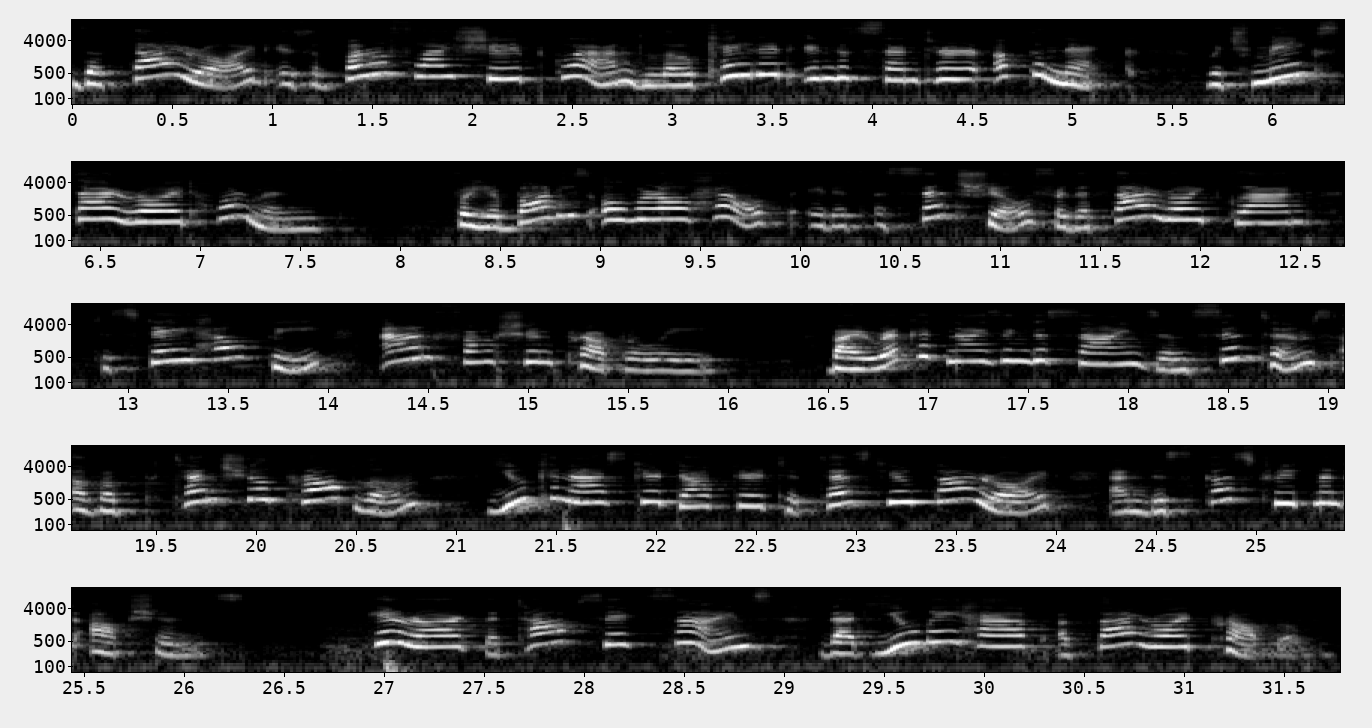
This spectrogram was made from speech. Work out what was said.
The thyroid is a butterfly-shaped gland located in the center of the neck, which makes thyroid hormones. For your body's overall health, it is essential for the thyroid gland to stay healthy and function properly. By recognizing the signs and symptoms of a potential problem, you can ask your doctor to test your thyroid and discuss treatment options. Here are the top 6 signs that you may have a thyroid problem.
